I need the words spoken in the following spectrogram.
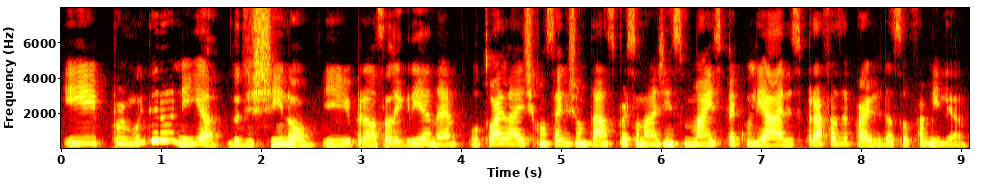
E por muita ironia do destino e para nossa alegria, né, o Twilight consegue juntar os personagens mais peculiares para fazer parte da sua família.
